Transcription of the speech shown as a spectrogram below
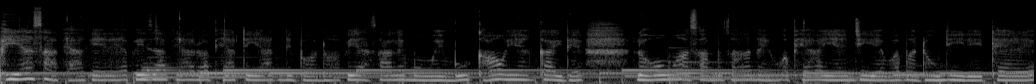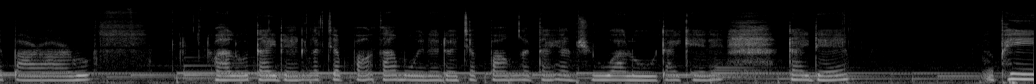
ဖေကစားပြခဲ့တယ်အဖေစားပြတော့အဖေတရားနှစ်ပေါ့နော်အဖေကစားလဲမဝင်ဘူးခေါင်းအရန်ကြိုက်တယ်လုံးဝအစာမစားနိုင်ဘူးအဖေအရန်ကြီးရဲ့ဘာမှဒုံးကြီးတွေထဲတယ်ပါရာတို့ ဘာလို့တိုက်တယ်ငါချက်ပေါင်းစားမဝင်တဲ့အတွက်ချက်ပေါင်းငါတိုက်အမ်ရှူဝါလို့တိုက်ခဲ့တယ်တိုက်တယ်ဖေး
